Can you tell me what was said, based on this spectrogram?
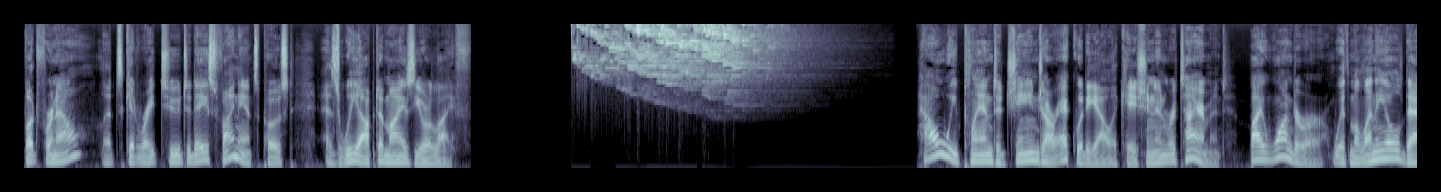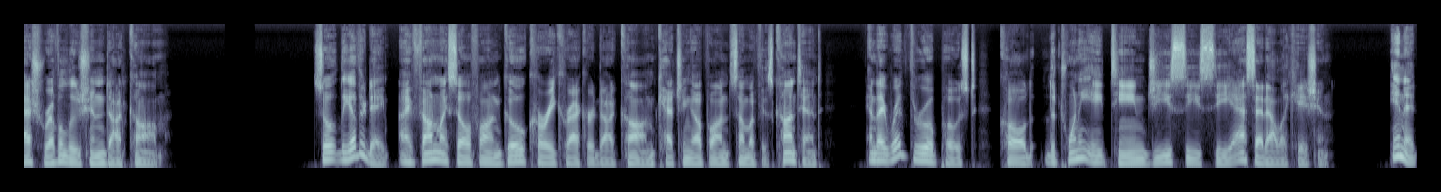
But for now, let's get right to today's finance post as we optimize your life. How we plan to change our equity allocation in retirement by Wanderer with millennial revolution.com. So the other day, I found myself on gocurrycracker.com catching up on some of his content, and I read through a post called The 2018 GCC Asset Allocation. In it,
